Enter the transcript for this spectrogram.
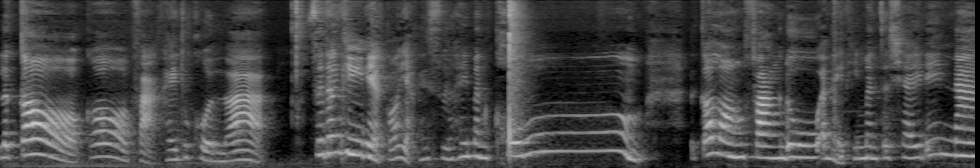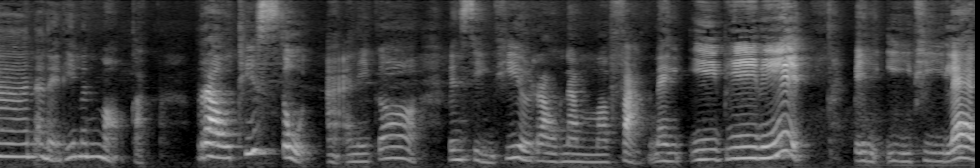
แล้วก็ก็ฝากให้ทุกคนว่า ซื้อทั้งทีเนี่ยก็อยากให้ซื้อให้มันคุ้ม ก็ลองฟังดูอันไหนที่มันจะใช้ได้นาน อันไหนที่มันเหมาะกับเราที่สุดอะอันนี้ก็เป็นสิ่งที่เรานำมาฝากใน EP นี้ เป็น EP แรก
